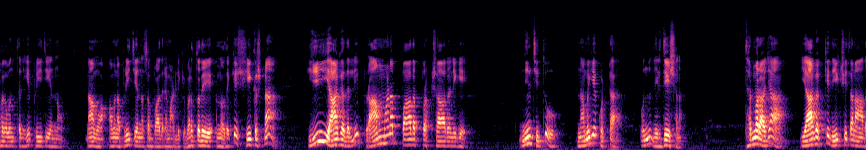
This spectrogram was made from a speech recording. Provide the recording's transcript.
ಭಗವಂತನಿಗೆ ಪ್ರೀತಿಯನ್ನು, ನಾವು ಅವನ ಪ್ರೀತಿಯನ್ನು ಸಂಪಾದನೆ ಮಾಡಲಿಕ್ಕೆ ಬರುತ್ತದೆ ಅನ್ನೋದಕ್ಕೆ ಶ್ರೀಕೃಷ್ಣ ಈ ಯಾಗದಲ್ಲಿ ಬ್ರಾಹ್ಮಣ ಪಾದ ಪ್ರಕ್ಷಾಲನೆಗೆ ನಿಂತಿದ್ದು ನಮಗೆ ಕೊಟ್ಟ ಒಂದು ನಿರ್ದೇಶನ. ಧರ್ಮರಾಜ ಯಾಗಕ್ಕೆ ದೀಕ್ಷಿತನಾದ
